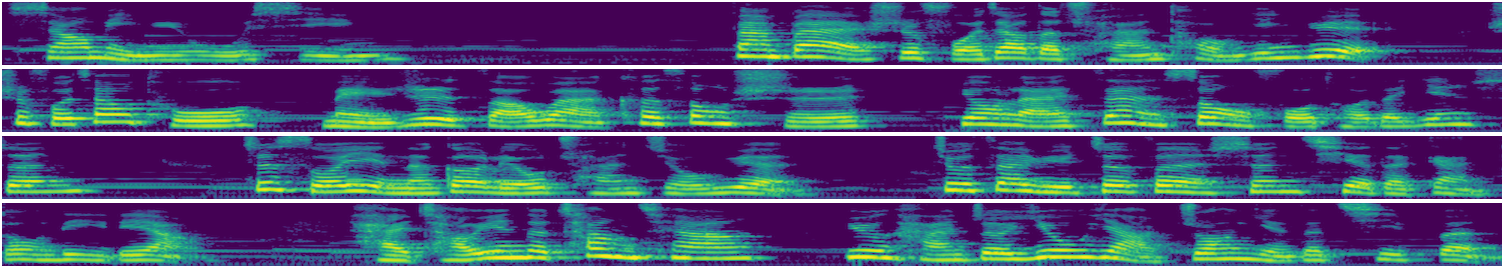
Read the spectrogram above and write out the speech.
消弭于无形。梵呗是佛教的传统音乐，是佛教徒每日早晚课诵时用来赞颂佛陀的音声。之所以能够流传久远，就在于这份深切的感动力量。海潮音的唱腔蕴含着优雅庄严的气氛，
